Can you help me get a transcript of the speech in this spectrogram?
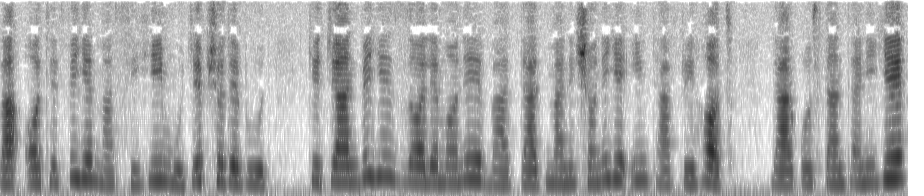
و عاطفه مسیحی موجب شده بود که جنبه ظالمانه و ددمنشانه این تفریحات در قسطنطنیه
